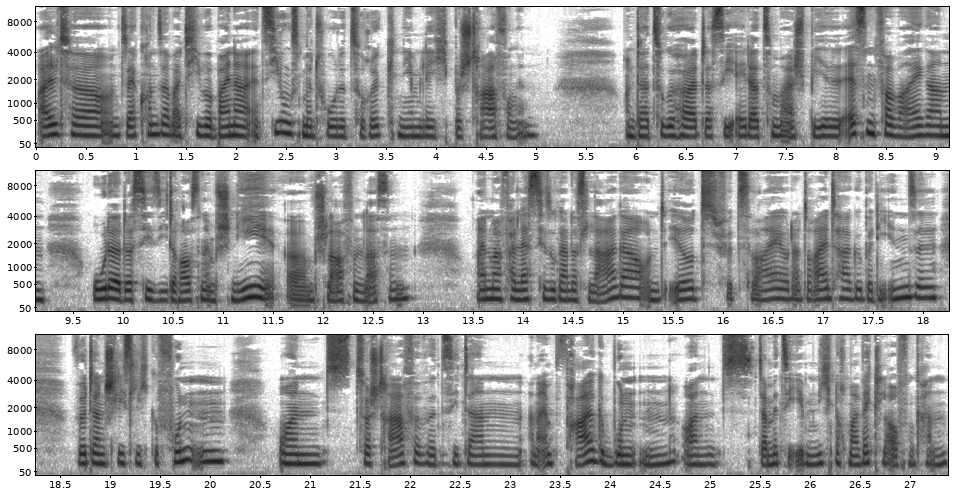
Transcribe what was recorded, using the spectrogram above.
alte und sehr konservative beinahe Erziehungsmethode zurück, nämlich Bestrafungen. Und dazu gehört, dass sie Ada zum Beispiel Essen verweigern oder dass sie sie draußen im Schnee äh, schlafen lassen. Einmal verlässt sie sogar das Lager und irrt für zwei oder drei Tage über die Insel, wird dann schließlich gefunden und zur Strafe wird sie dann an einem Pfahl gebunden und damit sie eben nicht nochmal weglaufen kann.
